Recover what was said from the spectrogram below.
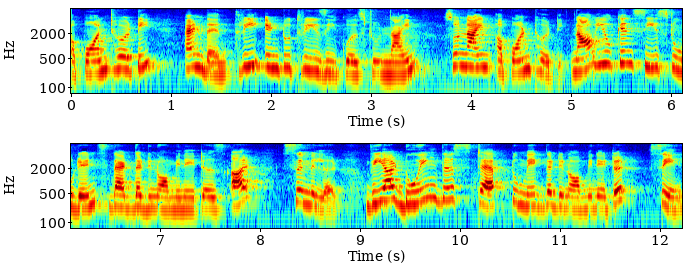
upon 30 and then 3 into 3 is equals to 9. So 9 upon 30. Now you can see students that the denominators are similar. We are doing this step to make the denominator same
